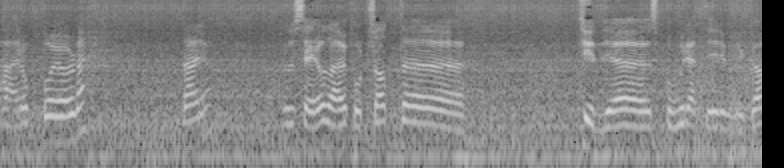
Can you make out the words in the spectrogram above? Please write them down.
her oppe og gjør det. Der, ja. Du ser jo det er jo fortsatt uh tydelige spor etter ulykka.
